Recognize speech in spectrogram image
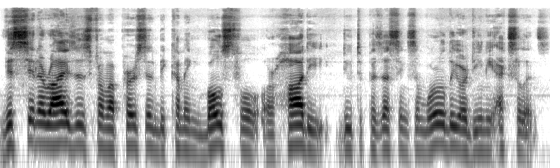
This sin arises from a person becoming boastful or haughty due to possessing some worldly or dini excellence,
